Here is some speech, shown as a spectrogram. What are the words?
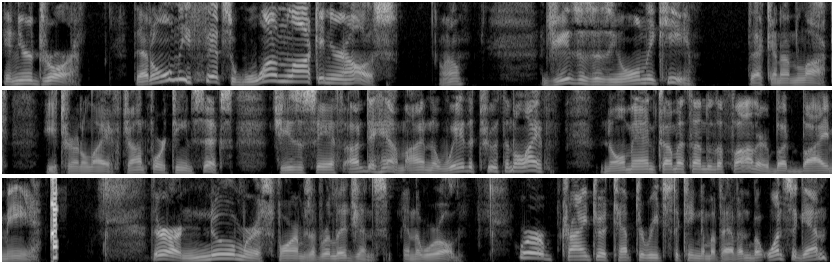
in your drawer that only fits one lock in your house. Well, Jesus is the only key that can unlock eternal life. John 14, 6. Jesus saith unto him, I am the way, the truth, and the life. No man cometh unto the Father but by me. There are numerous forms of religions in the world. We're trying to attempt to reach the kingdom of heaven, but once again,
